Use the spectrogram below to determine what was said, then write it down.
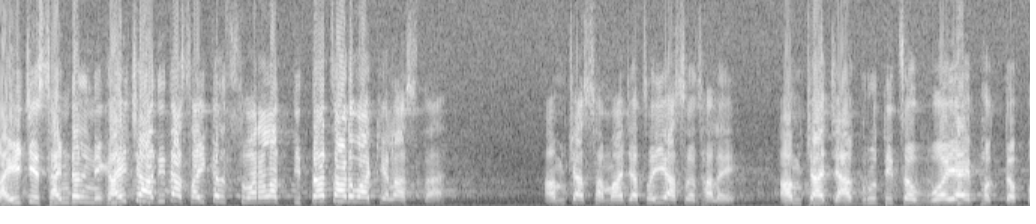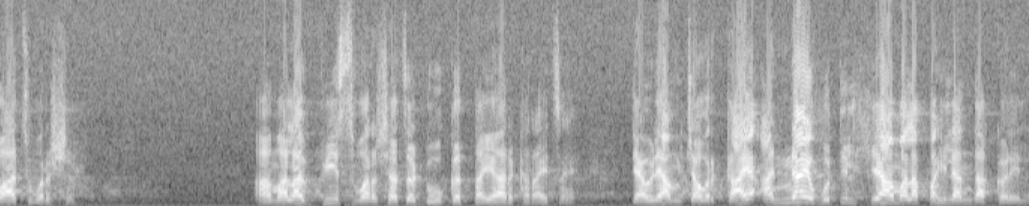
ताईची सँडल निघायच्या आधी त्या सायकल स्वराला तिथं आडवा केला असता. आमच्या समाजाचंही असं झालंय. आमच्या जागृतीचं वय आहे फक्त पाच वर्ष. आम्हाला वीस वर्षाचं डोकं तयार करायचं आहे. त्यावेळी आमच्यावर काय अन्याय होतील हे आम्हाला पहिल्यांदा कळेल.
